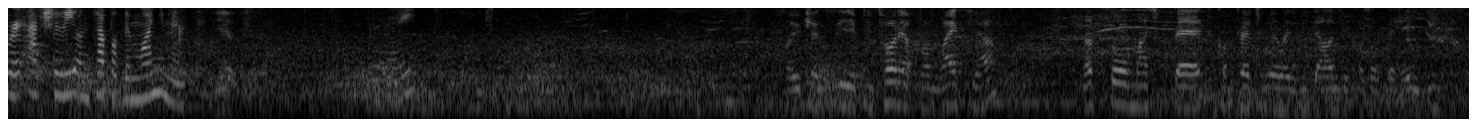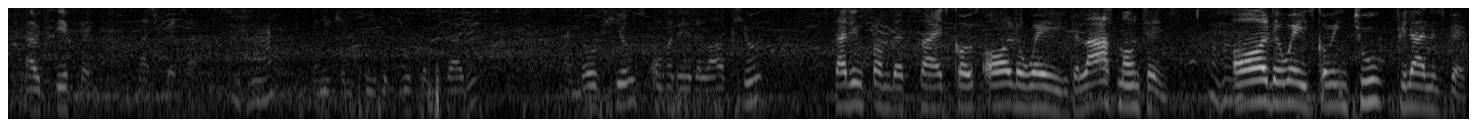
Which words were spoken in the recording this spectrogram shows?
We're actually on top of the monument, Yes. right? So you can see Pretoria from right here. Not so much bad compared to where we down because of the hazy. Now it's different. It's much better. Uh-huh. And you can see the view from the garden. And those hills over there, the last hills, starting from that side, go all the way, the last mountains, all the way is going to Pilanesberg.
